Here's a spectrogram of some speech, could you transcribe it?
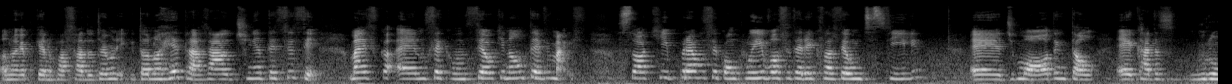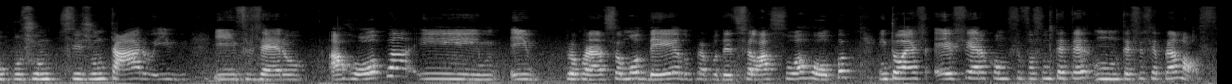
ano, é porque ano passado eu terminei. Então no retrasado tinha TCC. Mas é, não sei o que aconteceu que não teve mais. Só que pra você concluir, você teria que fazer um desfile é, de moda. Então é, cada grupo jun se juntaram e, e fizeram a roupa e, e procuraram seu modelo para poder desfilar a sua roupa. Então esse era como se fosse um, TT, um TCC para nós.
